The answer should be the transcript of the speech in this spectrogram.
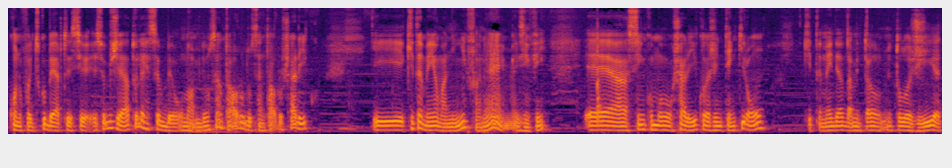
quando foi descoberto esse, esse objeto, ele recebeu o nome de um centauro, do centauro Charico, e que também é uma ninfa, né? Mas, enfim, é, assim como o Charico, a gente tem Quiron, que também dentro da mitologia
